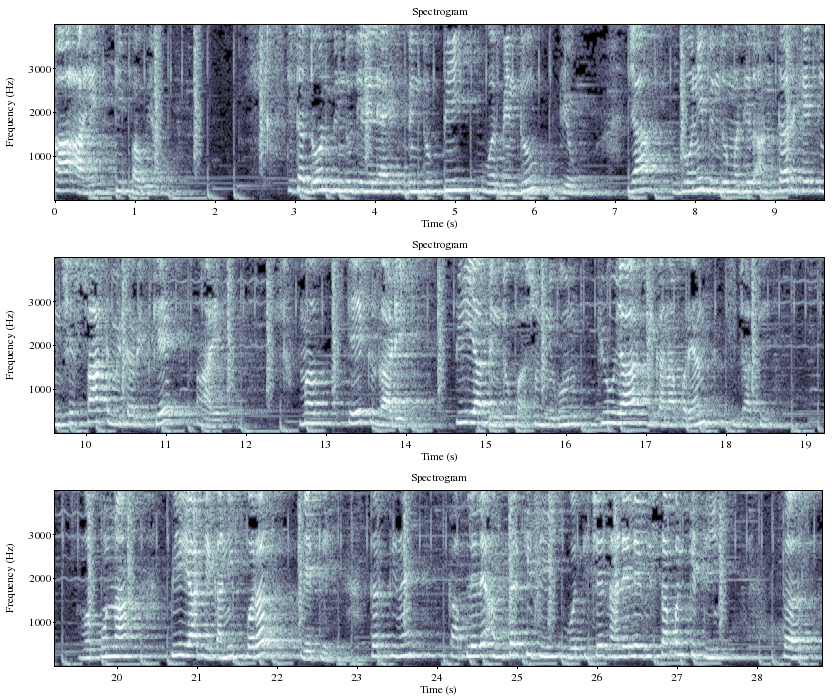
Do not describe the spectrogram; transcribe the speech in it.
आ आहे ती पाहूया. तिथं दोन बिंदू दिलेले आहेत बिंदू पी व बिंदू क्यू. या दोन्ही बिंदूमधील अंतर हे तीनशे साठ मीटर इतके आहे. मग एक गाडी पी या बिंदूपासून निघून क्यू या ठिकाणापर्यंत जाते व पुन्हा पी या ठिकाणी परत येते. तर तिने कापलेले अंतर किती व तिचे झालेले विस्थापन किती? तर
